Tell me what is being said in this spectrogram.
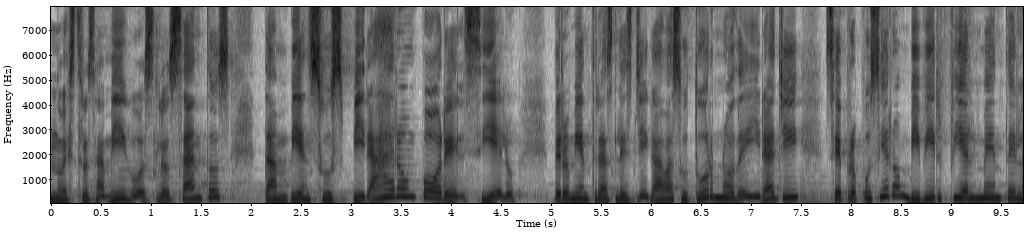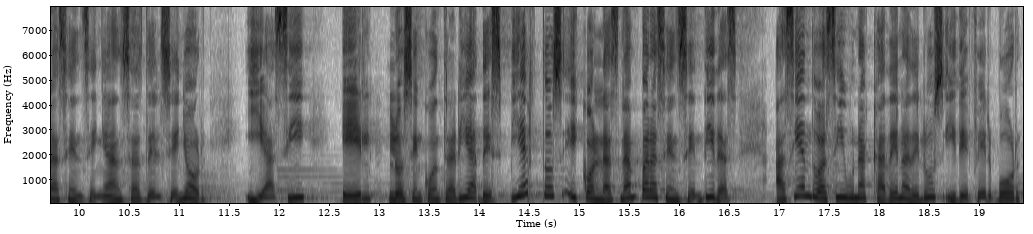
Nuestros amigos, los santos, también suspiraron por el cielo, pero mientras les llegaba su turno de ir allí, se propusieron vivir fielmente las enseñanzas del Señor, y así Él los encontraría despiertos y con las lámparas encendidas, haciendo así una cadena de luz y de fervor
